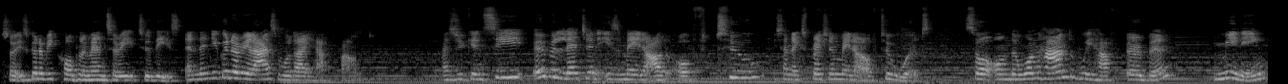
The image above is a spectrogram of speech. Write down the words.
So it's going to be complementary to this and then you're going to realize what I have found. As you can see, urban legend is made out of two, it's an expression made out of two words. So on the one hand, we have urban, meaning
